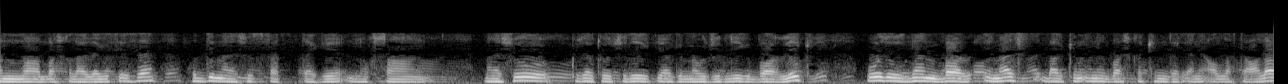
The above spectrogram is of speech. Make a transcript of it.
Ammo boshqalardagisi esa xuddi mana shu sifatdagi nuqson mana shu kuzatuvchilik yoki mavjudlik borlik o'z o'zidan bor emas balkim uni boshqa kimdir ya'ni alloh taolo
